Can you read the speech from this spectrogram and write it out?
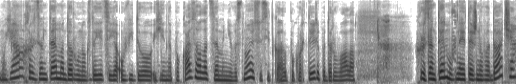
Моя хризантема дарунок, здається, я у відео її не показувала. Це мені весною сусідка по квартирі подарувала хризантему. В неї теж нова дача.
